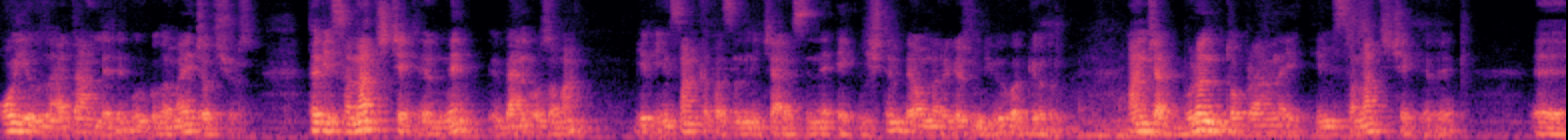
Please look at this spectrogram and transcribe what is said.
o yıllardan beri vurgulamaya çalışıyoruz. Tabii sanat çiçeklerini ben o zaman bir insan kafasının içerisine ekmiştim ve onlara gözüm gibi bakıyordum. Ancak buranın toprağına ektiğimiz sanat çiçekleri e,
